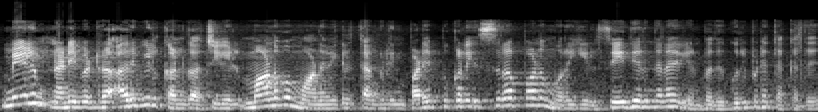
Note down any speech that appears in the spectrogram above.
மேலும் நடைபெற்ற அறிவியல் கண்காட்சியில் மாணவ மாணவிகள் தங்களின் படைப்புகளை சிறப்பான முறையில் செய்திருந்தனர் என்பது குறிப்பிடத்தக்கது.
